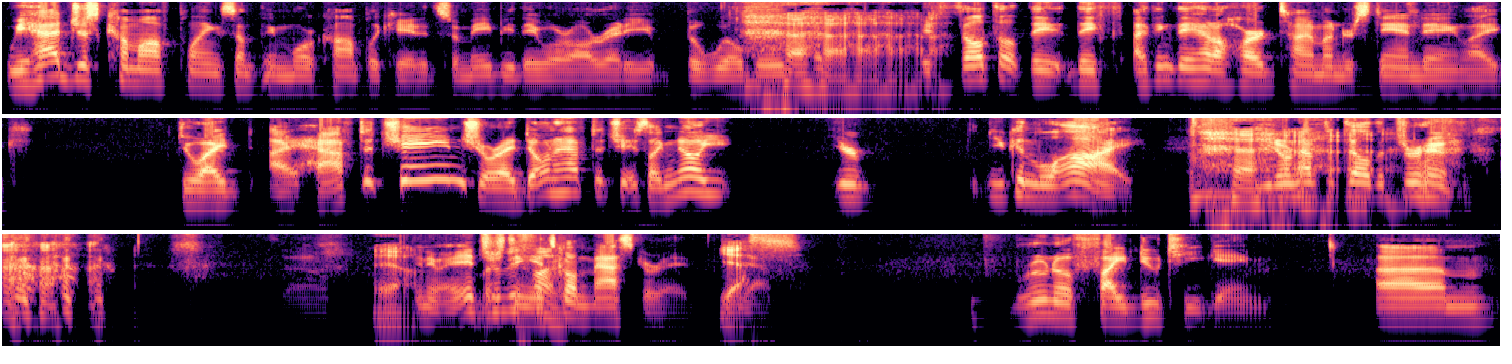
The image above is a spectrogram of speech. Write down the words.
We had just come off playing something more complicated, so maybe they were already bewildered. it felt like they they I think they had a hard time understanding like, do I I have to change or I don't have to change? It's like no, you you're you can lie. You don't have to tell the truth. so, yeah. anyway, But it'll be interesting. It's called Masquerade. Yeah. Yes. Bruno Faidutti game. Um,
